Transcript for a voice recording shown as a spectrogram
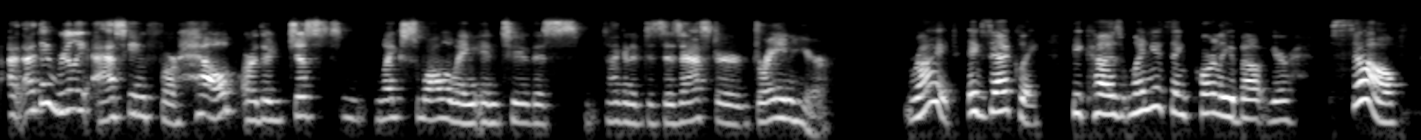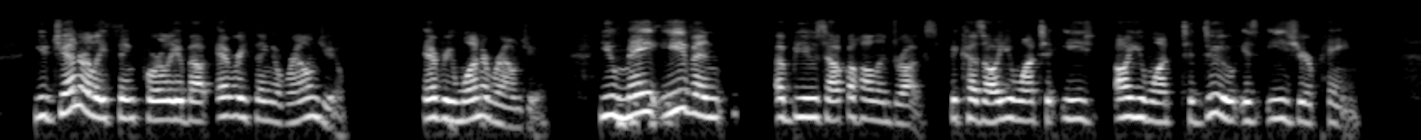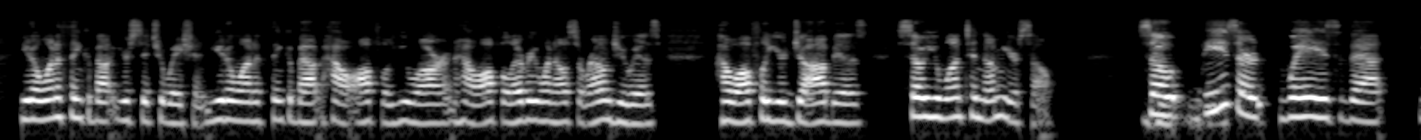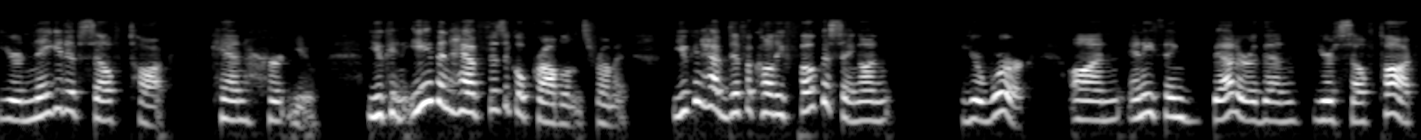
are they really asking for help or they're just like swallowing into this i'm going to disaster drain here right exactly because when you think poorly about yourself you generally think poorly about everything around you, everyone around you. You mm-hmm. may even abuse alcohol and drugs because all you want to ease all you want to do is ease your pain. You don't want to think about your situation. You don't want to think about how awful you are and how awful everyone else around you is, how awful your job is. So you want to numb yourself. So mm-hmm. these are ways that your negative self talk can hurt you. You can even have physical problems from it. You can have difficulty focusing on your work, on anything better than your self talk,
